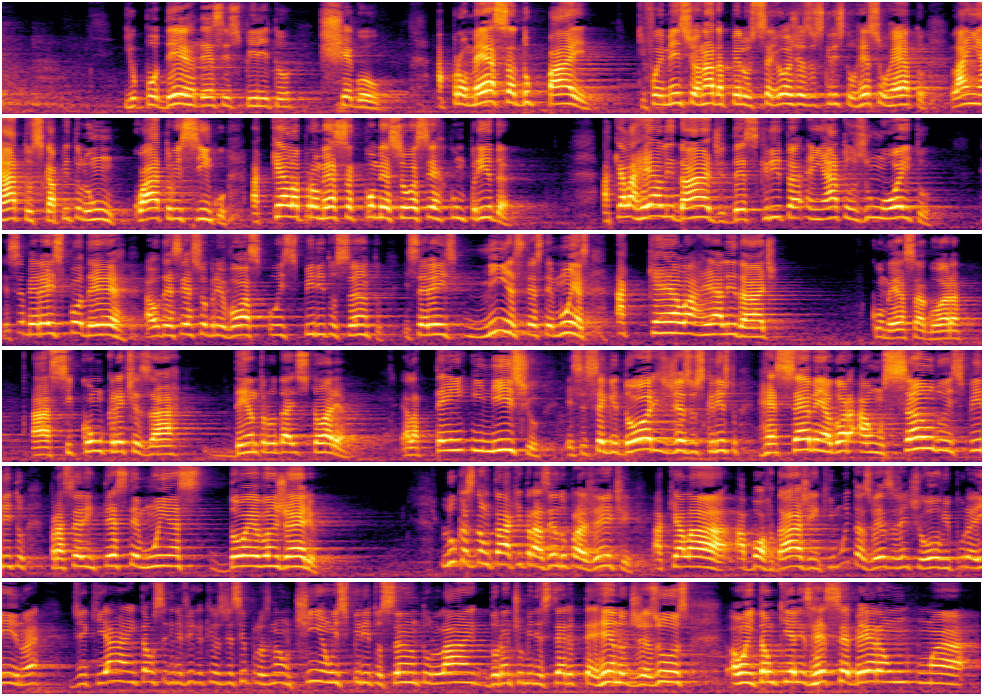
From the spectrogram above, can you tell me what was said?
E o poder desse espírito chegou. A promessa do Pai, que foi mencionada pelo Senhor Jesus Cristo ressurreto, lá em Atos capítulo 1, 4 e 5, aquela promessa começou a ser cumprida. Aquela realidade descrita em Atos 1, 8, Recebereis poder ao descer sobre vós o Espírito Santo e sereis minhas testemunhas. Aquela realidade começa agora a se concretizar dentro da história ela tem início. Esses seguidores de Jesus Cristo recebem agora a unção do Espírito para serem testemunhas do Evangelho. Lucas não está aqui trazendo para a gente aquela abordagem que muitas vezes a gente ouve por aí, não é? De que, ah, então significa que os discípulos não tinham o Espírito Santo lá durante o ministério terreno de Jesus, ou então que eles receberam uma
